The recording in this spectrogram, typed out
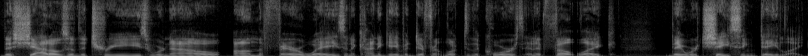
The shadows of the trees were now on the fairways, and it kind of gave a different look to the course. And it felt like they were chasing daylight.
